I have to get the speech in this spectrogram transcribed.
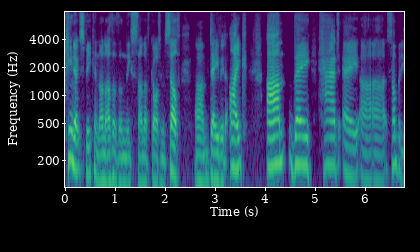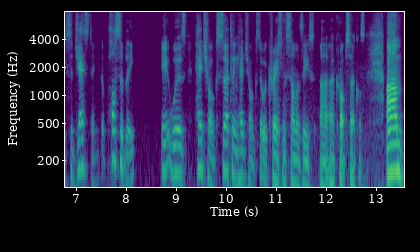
keynote speaker, none other than the Son of God himself, um, David Icke, um, they had a uh, uh, somebody suggesting that possibly it was hedgehogs, circling hedgehogs, that were creating some of these uh, uh, crop circles. Um,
